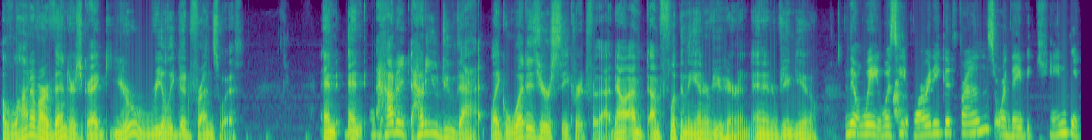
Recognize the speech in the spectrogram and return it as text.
a lot of our vendors, Greg, you're really good friends with. And and how do how do you do that? Like, what is your secret for that? Now I'm I'm flipping the interview here and, and interviewing you. No, wait, was he already good friends or they became good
